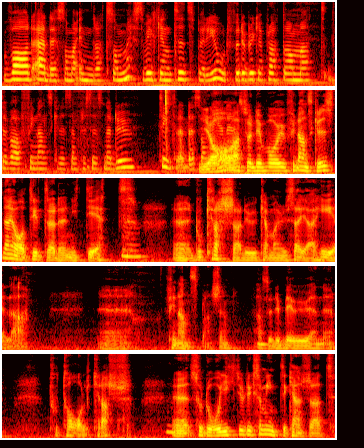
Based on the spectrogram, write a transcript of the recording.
Vad är det som har ändrats som mest? Vilken tidsperiod? För du brukar prata om att det var finanskrisen precis när du tillträdde som Ja, VD. alltså det var ju finanskris när jag tillträdde 91. Mm. Eh, då kraschade ju kan man ju säga hela eh, finansbranschen. Mm. Alltså det blev ju en eh, total krasch. Mm. Eh, så då gick det ju liksom inte kanske att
